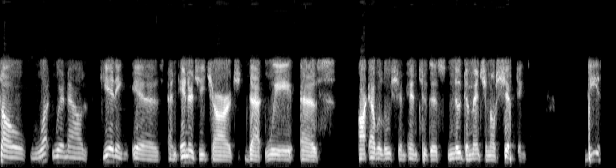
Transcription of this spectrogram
So, what we're now getting is an energy charge that we, as our evolution into this new dimensional shifting, these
